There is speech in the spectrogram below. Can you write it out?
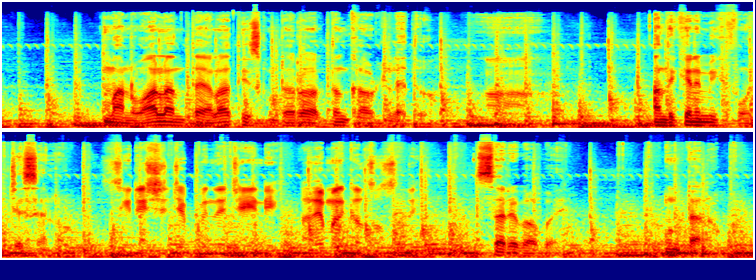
మన వాళ్ళంతా ఎలా తీసుకుంటారో అర్థం కావట్లేదు. అందుకనే మీకు ఫోన్ చేశాను. శిరీష్ చెప్పింది చేయండి అదే మనకు కలిసి వస్తుంది. సరే బాబాయ్ ఉంటాను.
